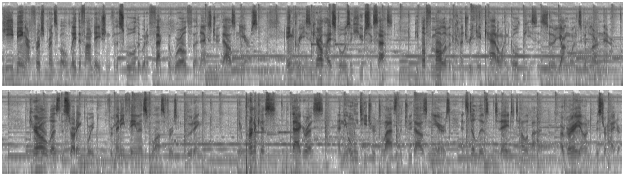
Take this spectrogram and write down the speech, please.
He, being our first principal, laid the foundation for the school that would affect the world for the next 2,000 years. In Greece, Carroll High School was a huge success. People from all over the country gave cattle and gold pieces so their young ones could learn there. Carroll was the starting point for many famous philosophers, including Copernicus, Pythagoras, and the only teacher to last the 2,000 years and still lives today to tell about it, our very own Mr. Heider.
